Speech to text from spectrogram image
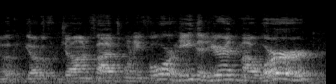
You go to John 5.24, He that heareth my word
